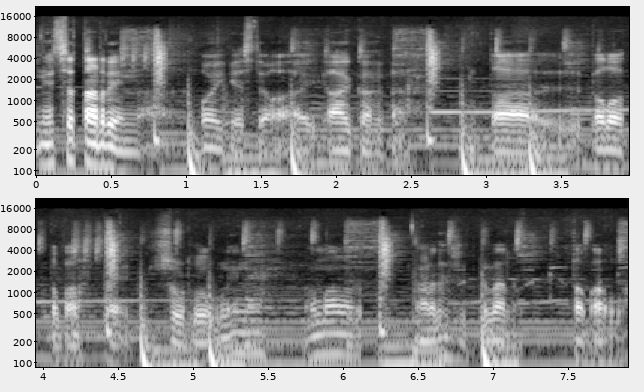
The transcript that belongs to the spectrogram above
nyt se tarina oikeesti on aika hyvä, mutta pelottava tai surullinen omalla ärsyttävällä tavalla.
